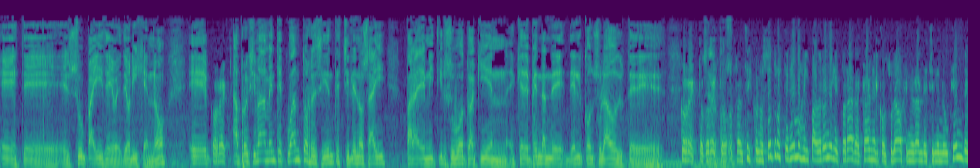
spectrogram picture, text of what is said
este, en su país de, origen, ¿no? Eh, Correcto. Aproximadamente cuántos residentes chilenos hay para emitir su voto aquí en eh, que dependan de, del consulado de ustedes. Correcto, correcto. Francisco, nosotros tenemos el padrón electoral acá en el Consulado General de Chile en Neuquén de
